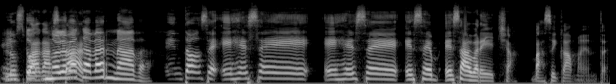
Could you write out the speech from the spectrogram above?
Los va a Entonces, no le va a gastar. quedar nada. Entonces, es ese, es ese, ese, esa brecha, básicamente.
